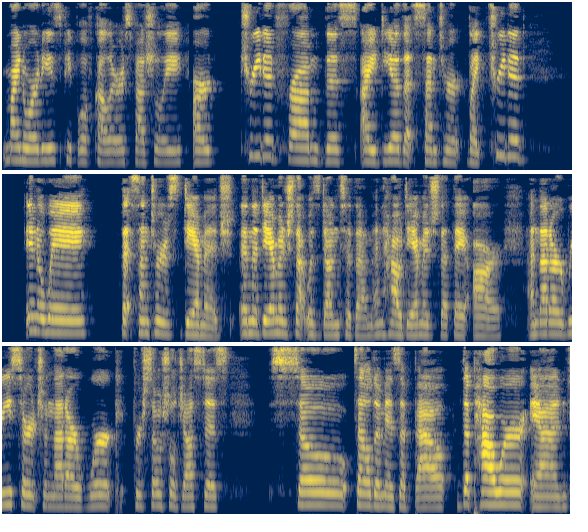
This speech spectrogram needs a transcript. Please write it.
minorities, people of color especially, are treated from this idea that center, like treated in a way that centers damage and the damage that was done to them and how damaged that they are and that our research and that our work for social justice so seldom is about the power and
